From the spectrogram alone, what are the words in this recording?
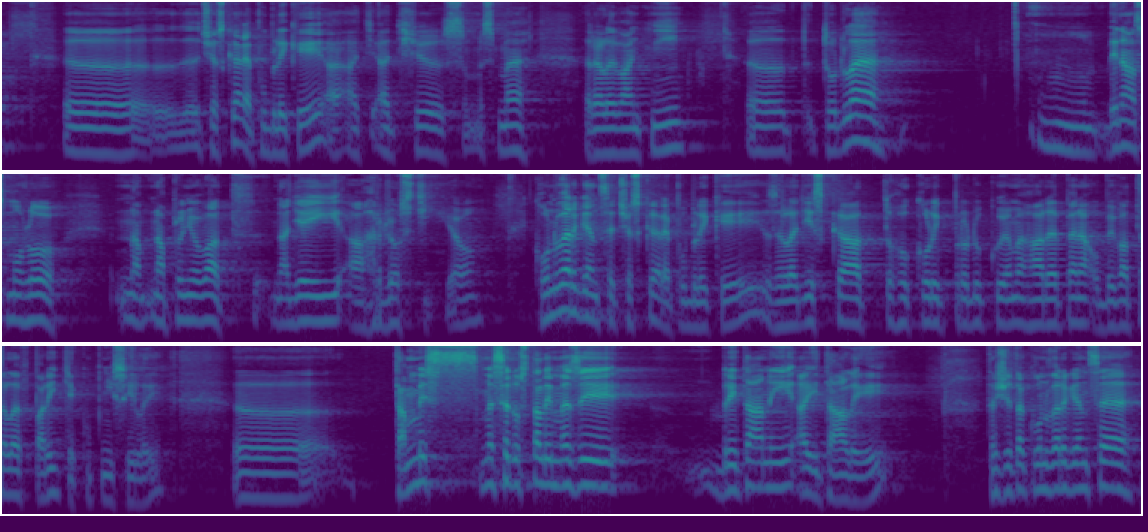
e, České republiky, ať, ať jsme relevantní. Tohle by nás mohlo naplňovat nadějí a hrdostí. Jo? Konvergence České republiky z hlediska toho, kolik produkujeme HDP na obyvatele v paritě kupní síly, eh, tam my jsme se dostali mezi Británií a Itálií, takže ta konvergence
